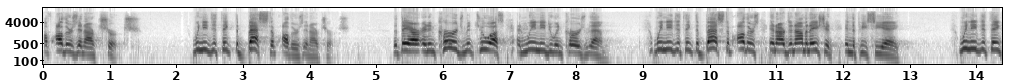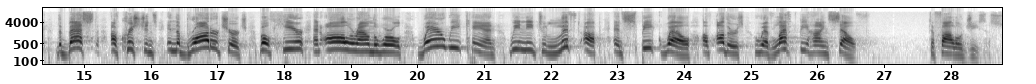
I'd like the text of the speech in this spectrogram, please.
of others in our church. We need to think the best of others in our church, that they are an encouragement to us, and we need to encourage them. We need to think the best of others in our denomination in the PCA. We need to think the best of Christians in the broader church, both here and all around the world. Where we can, we need to lift up and speak well of others who have left behind self to follow Jesus.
